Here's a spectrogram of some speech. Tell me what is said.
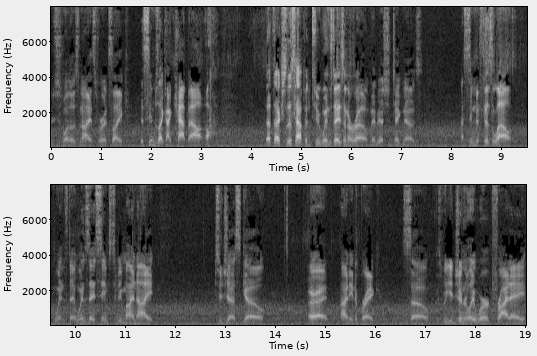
It's just one of those nights where it's like, it seems like I cap out. That's actually, this happened two Wednesdays in a row. Maybe I should take notes. I seem to fizzle out Wednesday. Wednesday seems to be my night to just go, all right, I need a break. So, because we generally work Friday,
